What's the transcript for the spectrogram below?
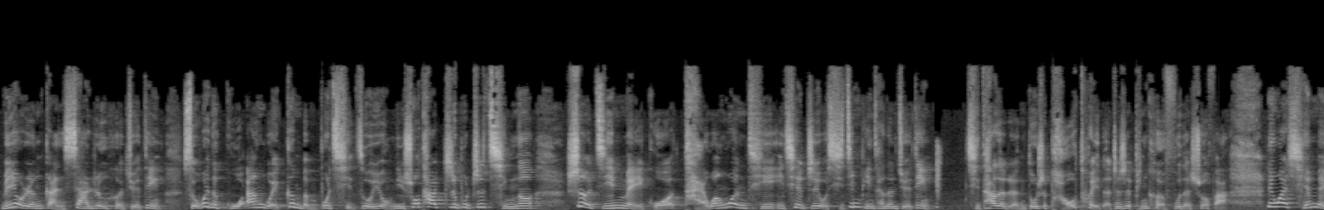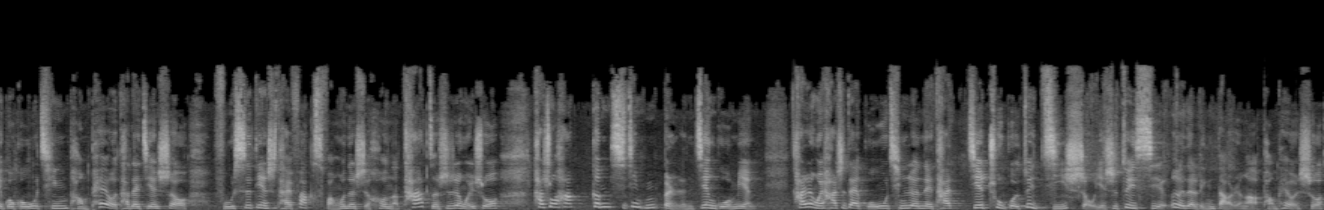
没有人敢下任何决定，所谓的国安委根本不起作用。你说他知不知情呢？涉及美国台。台湾问题，一切只有习近平才能决定，其他的人都是跑腿的，这是平可夫的说法。另外，前美国国务卿 Pompeo 他在接受福斯电视台 Fox 访问的时候呢，他则是认为说，他说他跟习近平本人见过面，他认为他是在国务卿任内他接触过最棘手也是最邪恶的领导人啊。Pompeo 说，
